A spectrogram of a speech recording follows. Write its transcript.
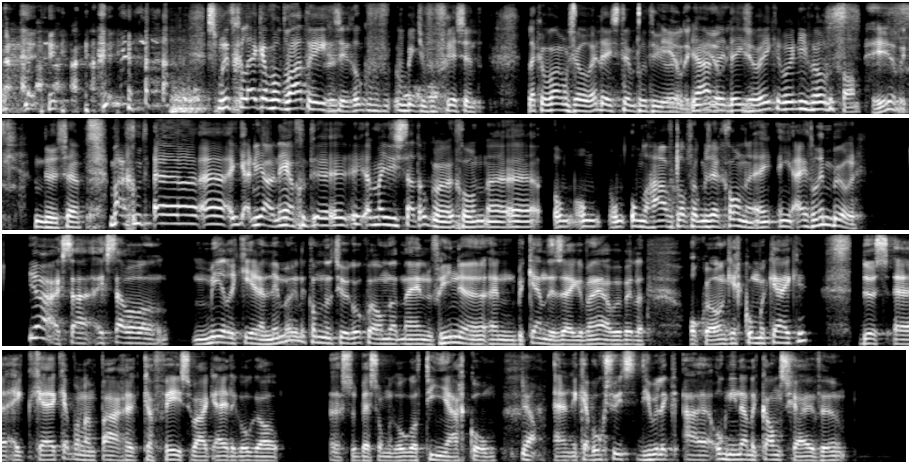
Sprit gelijk even wat water in je gezicht. Ook een beetje verfrissend. Lekker warm zo, hè, deze temperatuur. Heerlijk, ja, heerlijk, deze heerlijk. weken word je niet vrolijk van. Heerlijk. Dus, uh, maar goed, uh, uh, ja, ja, nee, ja, goed uh, maar die staat ook gewoon om, om, om, om de havenklap, zou ik maar zeggen, gewoon in, in je eigen Limburg. Ja, ik sta, ik sta wel meerdere keren in Limburg. Dat komt natuurlijk ook wel omdat mijn vrienden en bekenden zeggen van ja, we willen ook wel een keer komen kijken. Dus ik, ik heb wel een paar cafés waar ik eigenlijk ook al uh, bij sommigen ook al tien jaar kom. Ja. En ik heb ook zoiets, die wil ik uh, ook niet aan de kant schuiven.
